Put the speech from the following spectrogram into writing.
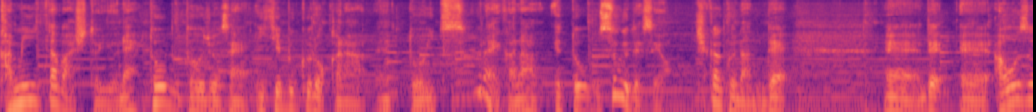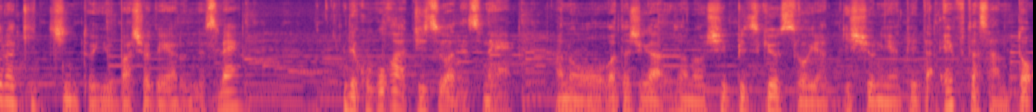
上板橋というね東武東上線池袋から、えっと、5つぐらいかな、えっと、すぐですよ。近くなんで、えー、で、えー、青空キッチンという場所でやるんですね。でここが実はですねあの私がその執筆教室をや一緒にやっていたエフタさんと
